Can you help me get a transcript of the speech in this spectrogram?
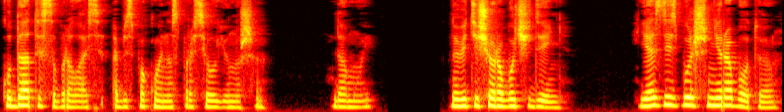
«Куда ты собралась?» — обеспокоенно спросил юноша. «Домой». «Но ведь еще рабочий день». «Я здесь больше не работаю».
